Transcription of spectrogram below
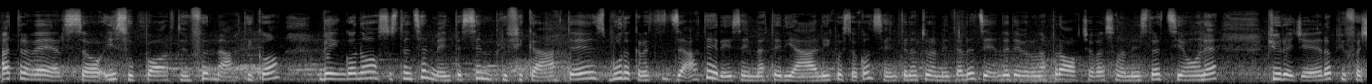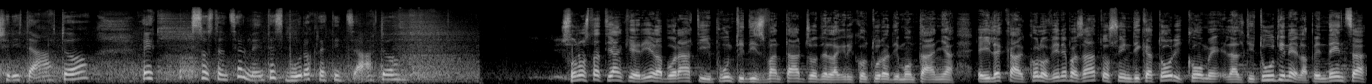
attraverso il supporto informatico vengono sostanzialmente semplificate, sburocratizzate e rese immateriali. Questo consente naturalmente alle aziende di avere un approccio verso l'amministrazione più leggero, più facilitato e sostanzialmente sburocratizzato. Sono stati anche rielaborati i punti di svantaggio dell'agricoltura di montagna e il calcolo viene basato su indicatori come l'altitudine, la pendenza,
